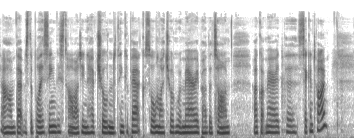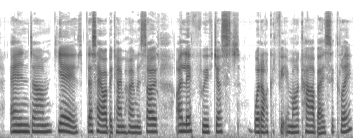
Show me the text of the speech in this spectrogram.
Um, that was the blessing. This time I didn't have children to think about because all my children were married by the time I got married the second time. And um, yeah, that's how I became homeless. So I left with just what I could fit in my car, basically.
